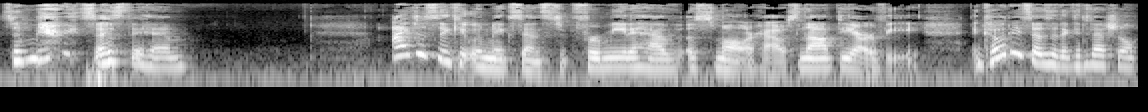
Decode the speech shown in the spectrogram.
So Meri says to him, I just think it would make sense to, for me to have a smaller house, not the RV. And Kody says in a confessional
